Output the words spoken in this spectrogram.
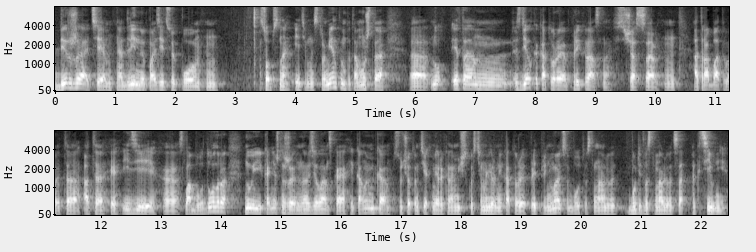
держать э, длинную позицию по собственно, этим инструментом, потому что Э, ну, это сделка, которая прекрасно сейчас э, отрабатывает э, от идеи слабого доллара. Ну и, конечно же, новозеландская экономика с учетом тех мер экономического стимулирования, которые предпринимаются, будет, восстанавливать, будет восстанавливаться активнее.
